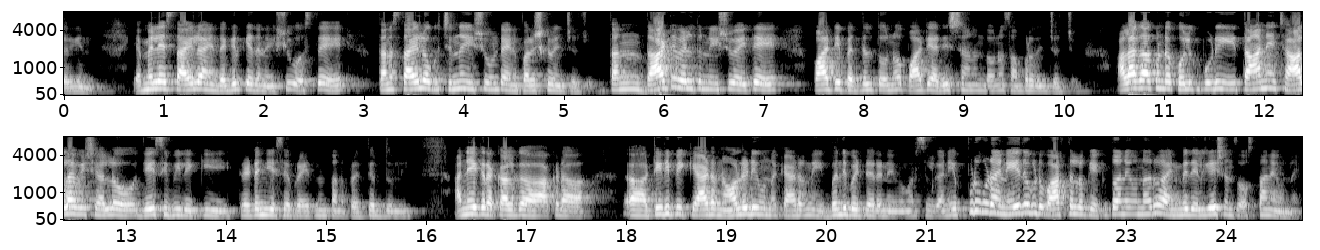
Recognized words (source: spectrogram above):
జరిగింది. ఎమ్మెల్యే స్థాయిలో ఆయన దగ్గరికి ఏదైనా ఇష్యూ వస్తే తన స్థాయిలో ఒక చిన్న ఇష్యూ ఉంటే ఆయన పరిష్కరించవచ్చు తను దాటి వెళ్తున్న ఇష్యూ అయితే పార్టీ పెద్దలతోనో పార్టీ అధిష్టానంతోనో సంప్రదించవచ్చు అలా కాకుండా కొలుకుపూడి తానే చాలా విషయాల్లో జేసీబీలు ఎక్కి థ్రెటన్ చేసే ప్రయత్నం తన ప్రత్యర్థుల్ని. అనేక రకాలుగా అక్కడ టీడీపీ క్యాడర్ని ఆల్రెడీ ఉన్న క్యాడర్ని ఇబ్బంది పెట్టారనే విమర్శలు కానీ ఎప్పుడు కూడా ఆయన ఏదో ఒకటి వార్తల్లోకి ఎక్కుతూనే ఉన్నారు ఆయన మీద ఎలిగేషన్స్ వస్తూనే ఉన్నాయి.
